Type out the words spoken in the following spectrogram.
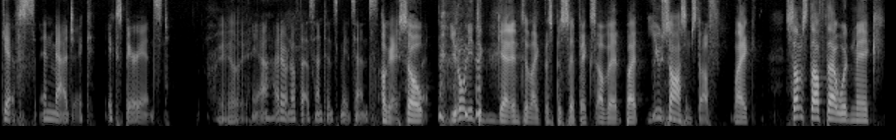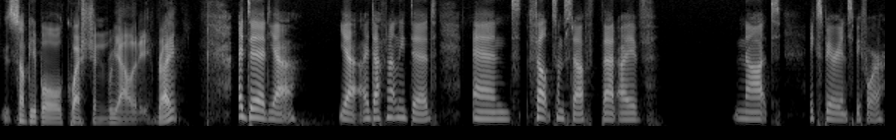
gifts and magic experienced. Really? Yeah, I don't know if that sentence made sense. Okay, so you don't need to get into like the specifics of it, but you saw some stuff, like some stuff that would make some people question reality, right? I did, yeah. Yeah, I definitely did and felt some stuff that I've not experienced before.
